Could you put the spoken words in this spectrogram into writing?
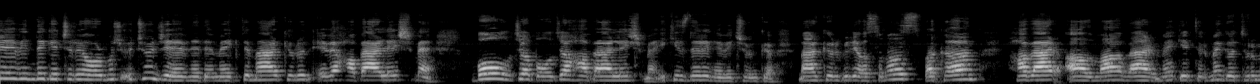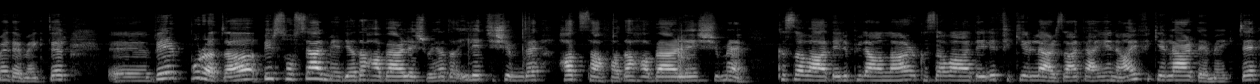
evinde geçiriyormuş. 3. ev ne demekti? Merkür'ün evi haberleşme. Bolca bolca haberleşme. İkizlerin evi çünkü. Merkür biliyorsunuz bakın haber alma, verme, getirme, götürme demektir. Ee, ve burada bir sosyal medyada haberleşme ya da iletişimde hat safhada haberleşme. Kısa vadeli planlar, kısa vadeli fikirler. Zaten yeni ay fikirler demekti.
